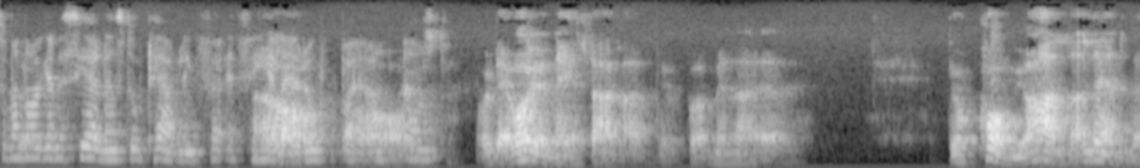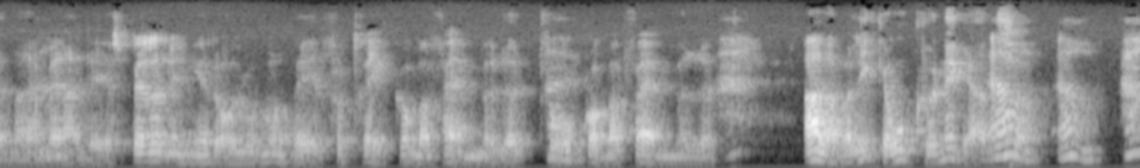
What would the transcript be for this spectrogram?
Så man organiserade en stor tävling för, för hela Europa ja. ja, just det. Och det var ju en helt annan, jag menar då kom ju alla länderna, jag menar det spelade ingen roll om de red för 3,5 eller 2,5 eller alla var lika okunniga alltså. Ja, ja, ja.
